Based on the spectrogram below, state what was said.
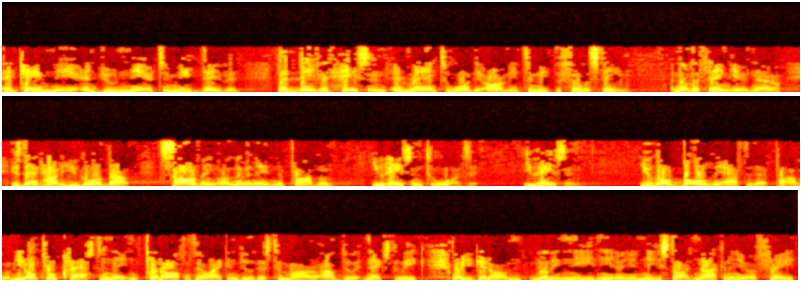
and came near and drew near to meet David that David hastened and ran toward the army to meet the Philistine. Another thing here now is that how do you go about solving or eliminating the problem? You hasten towards it. You hasten. You go boldly after that problem. You don't procrastinate and put off and say, oh, I can do this tomorrow. I'll do it next week. Or you get all really need, you know, your knees start knocking and you're afraid.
